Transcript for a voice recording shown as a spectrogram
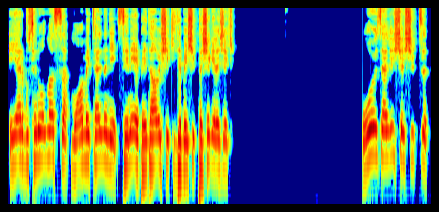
Eğer bu sene olmazsa Muhammed Elneny seneye bedava şekilde Beşiktaş'a gelecek. O özelliği şaşırttı.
